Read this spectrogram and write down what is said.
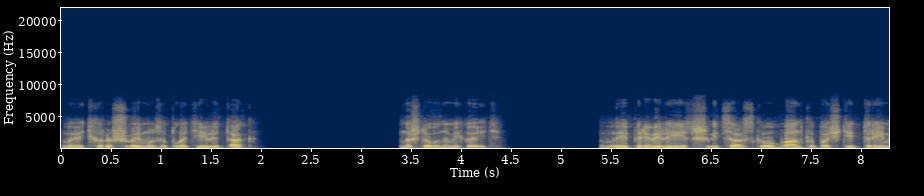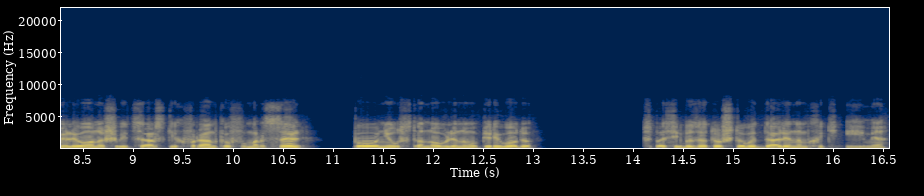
Вы ведь хорошо ему заплатили, так? На что вы намекаете? Вы перевели из швейцарского банка почти 3 миллиона швейцарских франков в Марсель по неустановленному переводу. Спасибо за то, что вы дали нам хоть имя.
